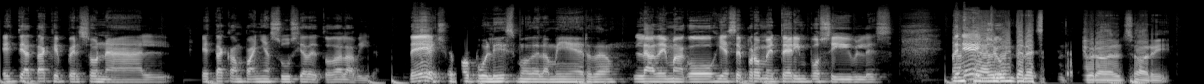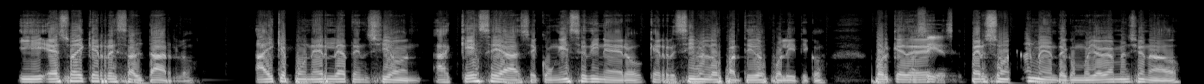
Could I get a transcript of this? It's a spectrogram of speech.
este ataque personal, esta campaña sucia de toda la vida. De hecho, ese populismo de la mierda. La demagogia, ese prometer imposibles. De hecho, algo interesante, brother, sorry. Y eso hay que resaltarlo. Hay que ponerle atención a qué se hace con ese dinero que reciben los partidos políticos. Porque de, personalmente, como ya había mencionado,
